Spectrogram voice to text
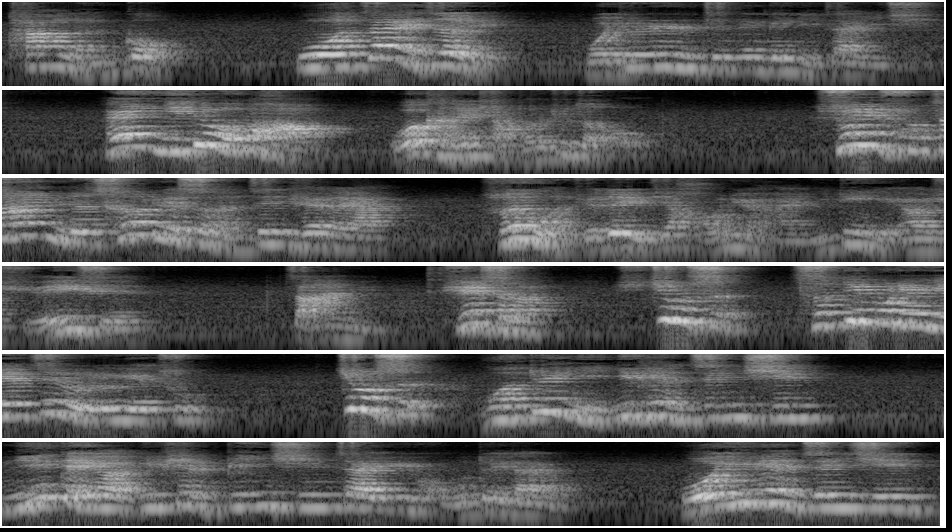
她能够，我在这里，我就认认真真跟你在一起。哎，你对我不好，我可能挑头就走。所以说，渣女的策略是很正确的呀。所以我觉得有些好女孩一定也要学一学渣女，学什么？就是此地不留爷，自有留爷处。就是我对你一片真心，你得要一片冰心在玉壶对待我。我一片真心，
